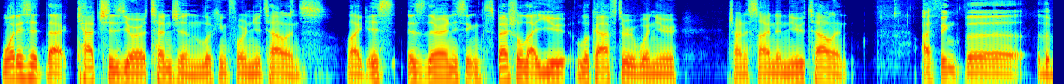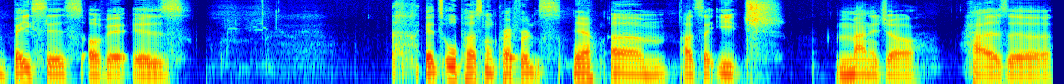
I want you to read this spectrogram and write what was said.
what is it that catches your attention looking for new talents? Like, is is there anything special that you look after when you're trying to sign a new talent? I think the the basis of it is it's all personal preference. Yeah. Um, I'd say each manager has a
